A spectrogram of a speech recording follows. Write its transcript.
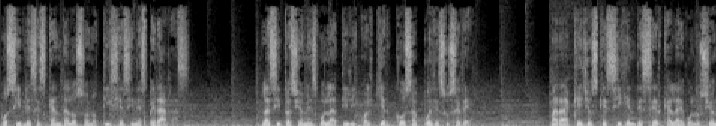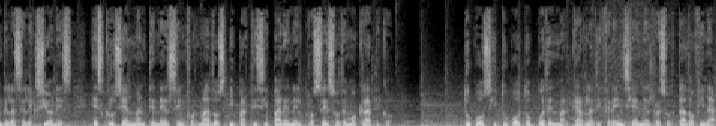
posibles escándalos o noticias inesperadas. La situación es volátil y cualquier cosa puede suceder. Para aquellos que siguen de cerca la evolución de las elecciones, es crucial mantenerse informados y participar en el proceso democrático. Tu voz y tu voto pueden marcar la diferencia en el resultado final.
